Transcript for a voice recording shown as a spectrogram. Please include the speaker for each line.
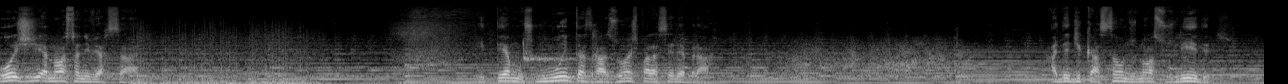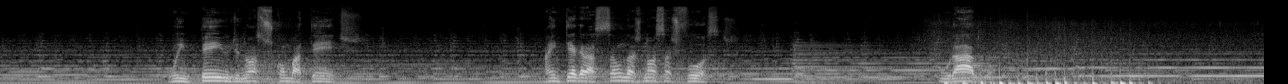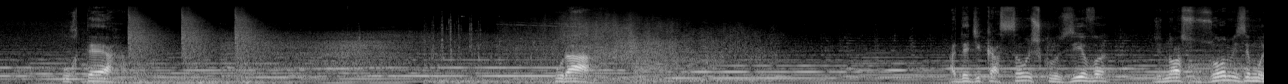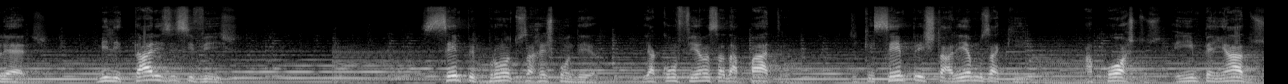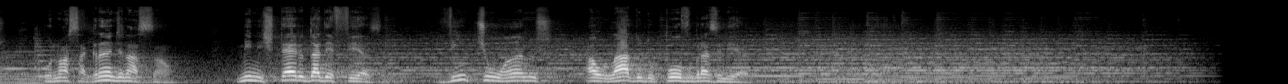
Speaker 1: Hoje é nosso aniversário. E temos muitas razões para celebrar. A dedicação dos nossos líderes, o empenho de nossos combatentes, a integração das nossas forças, por água, por terra, por ar. A dedicação exclusiva de nossos homens e mulheres, militares e civis, sempre prontos a responder, e a confiança da pátria de que sempre estaremos aqui, apostos e empenhados por nossa grande nação. Ministério da Defesa, 21 anos ao lado do povo brasileiro.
